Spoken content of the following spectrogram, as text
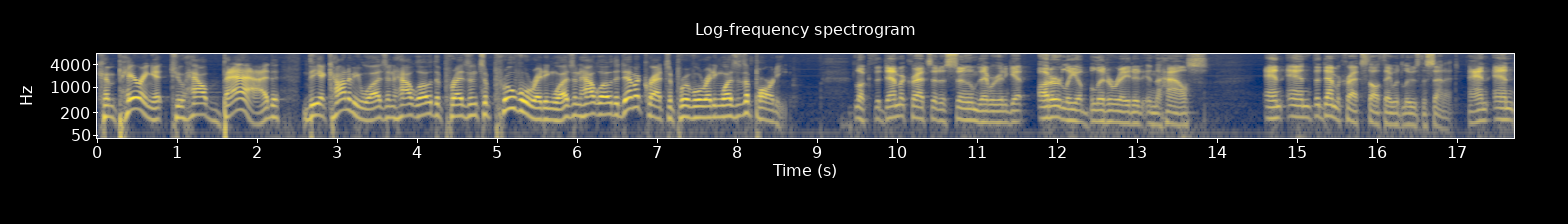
comparing it to how bad the economy was and how low the president's approval rating was and how low the Democrats' approval rating was as a party. Look, the Democrats had assumed they were going to get utterly obliterated in the House, and and the Democrats thought they would lose the Senate, and and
